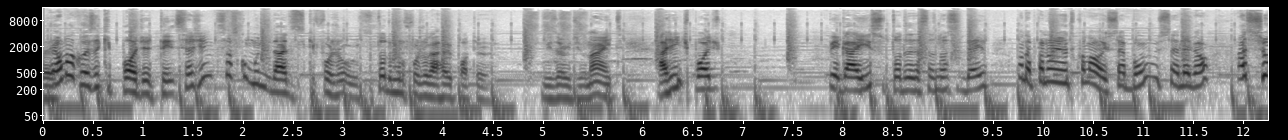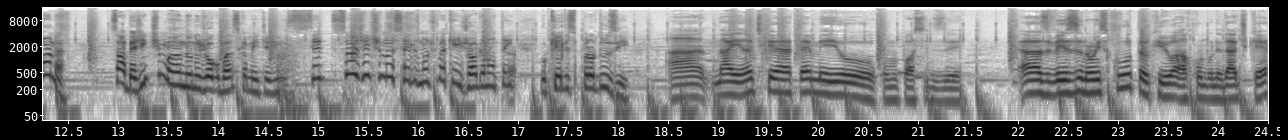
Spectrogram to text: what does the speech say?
é uma coisa que pode ter. Se a gente, se as comunidades que for se todo mundo for jogar Harry Potter Wizards Unite, a gente pode pegar isso, todas essas nossas ideias, mandar pra Niantic e falar, ó, isso é bom, isso é legal, adiciona. Sabe, a gente manda no jogo basicamente. A gente, se, se a gente não, se eles não tiver quem joga, não tem o que eles produzir. A Niantic é até meio, como posso dizer, às vezes não escuta o que a comunidade quer,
